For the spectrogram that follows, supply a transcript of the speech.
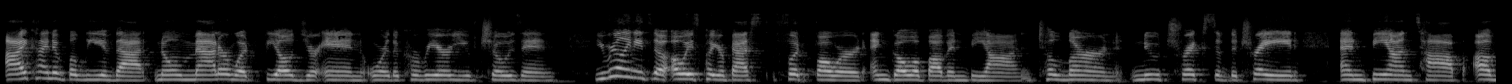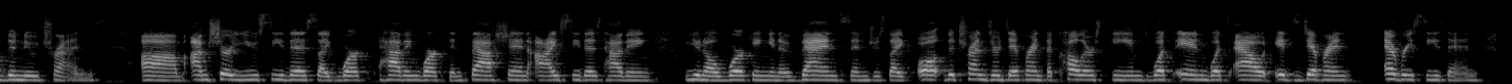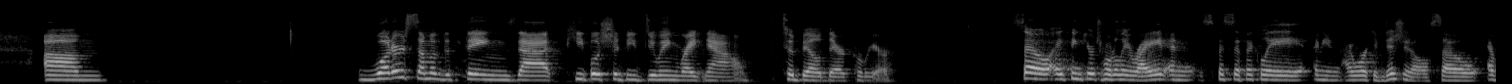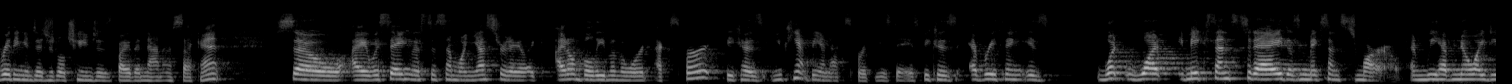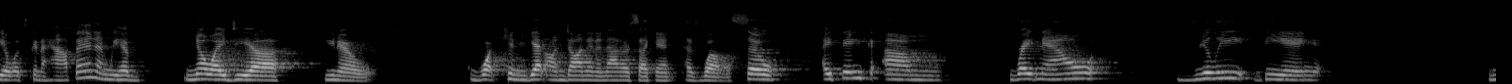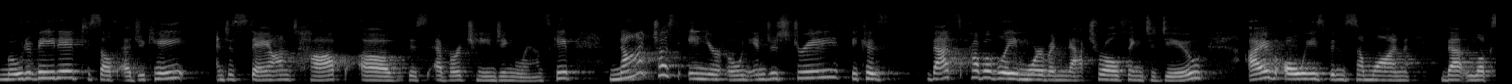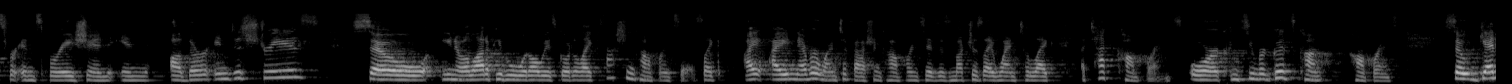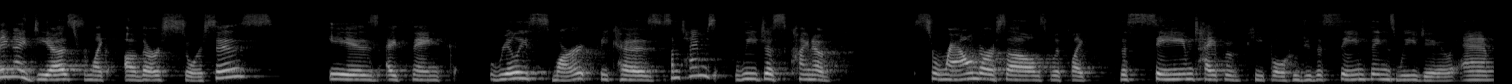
I kind of believe that no matter what field you're in or the career you've chosen, you really need to always put your best foot forward and go above and beyond to learn new tricks of the trade and be on top of the new trends. Um, I'm sure you see this like work having worked in fashion. I see this having, you know, working in events and just like all the trends are different, the color schemes, what's in, what's out, it's different every season. Um, what are some of the things that people should be doing right now to build their career? So I think you're totally right. And specifically, I mean, I work in digital, so everything in digital changes by the nanosecond. So I was saying this to someone yesterday like, I don't believe in the word expert because you can't be an expert these days because everything is what what makes sense today doesn't make sense tomorrow and we have no idea what's going to happen and we have no idea you know what can get undone in a nanosecond as well so i think um, right now really being motivated to self-educate and to stay on top of this ever changing landscape, not just in your own industry, because that's probably more of a natural thing to do. I've always been someone that looks for inspiration in other industries. So, you know, a lot of people would always go to like fashion conferences. Like, I, I never went to fashion conferences as much as I went to like a tech conference or consumer goods con- conference. So, getting ideas from like other sources is, I think, really smart because sometimes we just kind of surround ourselves with like the same type of people who do the same things we do and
